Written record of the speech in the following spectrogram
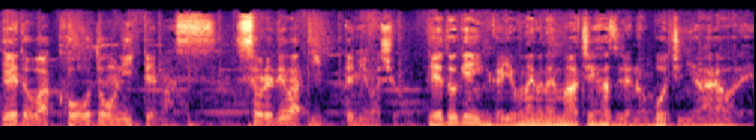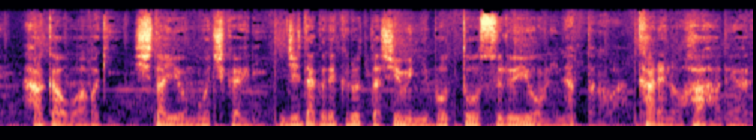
エドは行動に出ます。それでは行ってみましょう。エドゲインが夜な夜な町外れの墓地に現れ墓を暴き死体を持ち帰り自宅で狂った趣味に没頭するようになったのは彼の母である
